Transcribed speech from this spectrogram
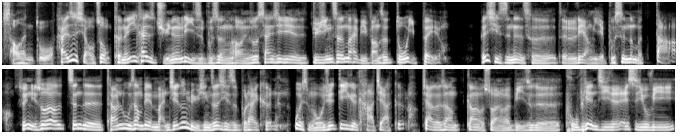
少很多，还是小众。可能一开始举那个例子不是很好。你说三系列旅行车卖比房车多一倍哦。可是其实那个车的量也不是那么大哦，所以你说要真的台湾路上变满街都旅行车，其实不太可能。为什么？我觉得第一个卡价格了，价格上刚有算了，比这个普遍级的 SUV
